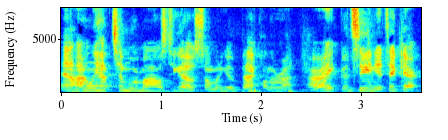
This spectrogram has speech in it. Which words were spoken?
And I only have 10 more miles to go, so I'm going to go back on the run. All right, good seeing you. Take care.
